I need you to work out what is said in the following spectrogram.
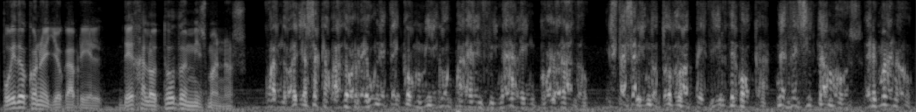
Puedo con ello, Gabriel. Déjalo todo en mis manos. Cuando hayas acabado, reúnete conmigo para el final en Colorado. Está saliendo todo a pedir de boca. Necesitamos, hermano,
